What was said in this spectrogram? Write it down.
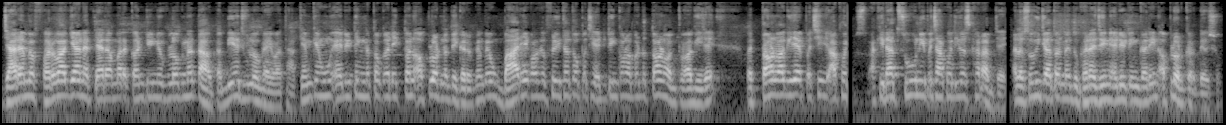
જ્યારે અમે ફરવા ગયા ને ત્યારે અમારે કન્ટિન્યુ બ્લોગ નતા આવતા. બે જ બ્લોગ આવ્યા હતા. કેમ કે હું એડિટિંગ નતો કરી તો અપલોડ નથી કર્યો. કેમ કે હું બાર એક વાગે ફ્રી થતો પછી એડિટિંગ કરવા બેઠું ત્રણ વાગે વાગી જાય. ત્રણ વાગી જાય પછી આખો આખી રાત સુ નહીં પછી આખો દિવસ ખરાબ જાય. એટલે સુઈ જતો મેં ઘરે જઈને એડિટિંગ કરીને અપલોડ કરી દેશું.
